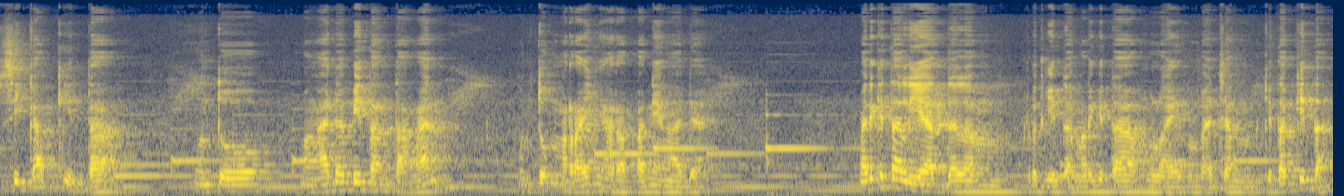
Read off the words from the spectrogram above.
sikap kita untuk menghadapi tantangan untuk meraih harapan yang ada. Mari kita lihat dalam root kita, mari kita mulai membaca kitab kita.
